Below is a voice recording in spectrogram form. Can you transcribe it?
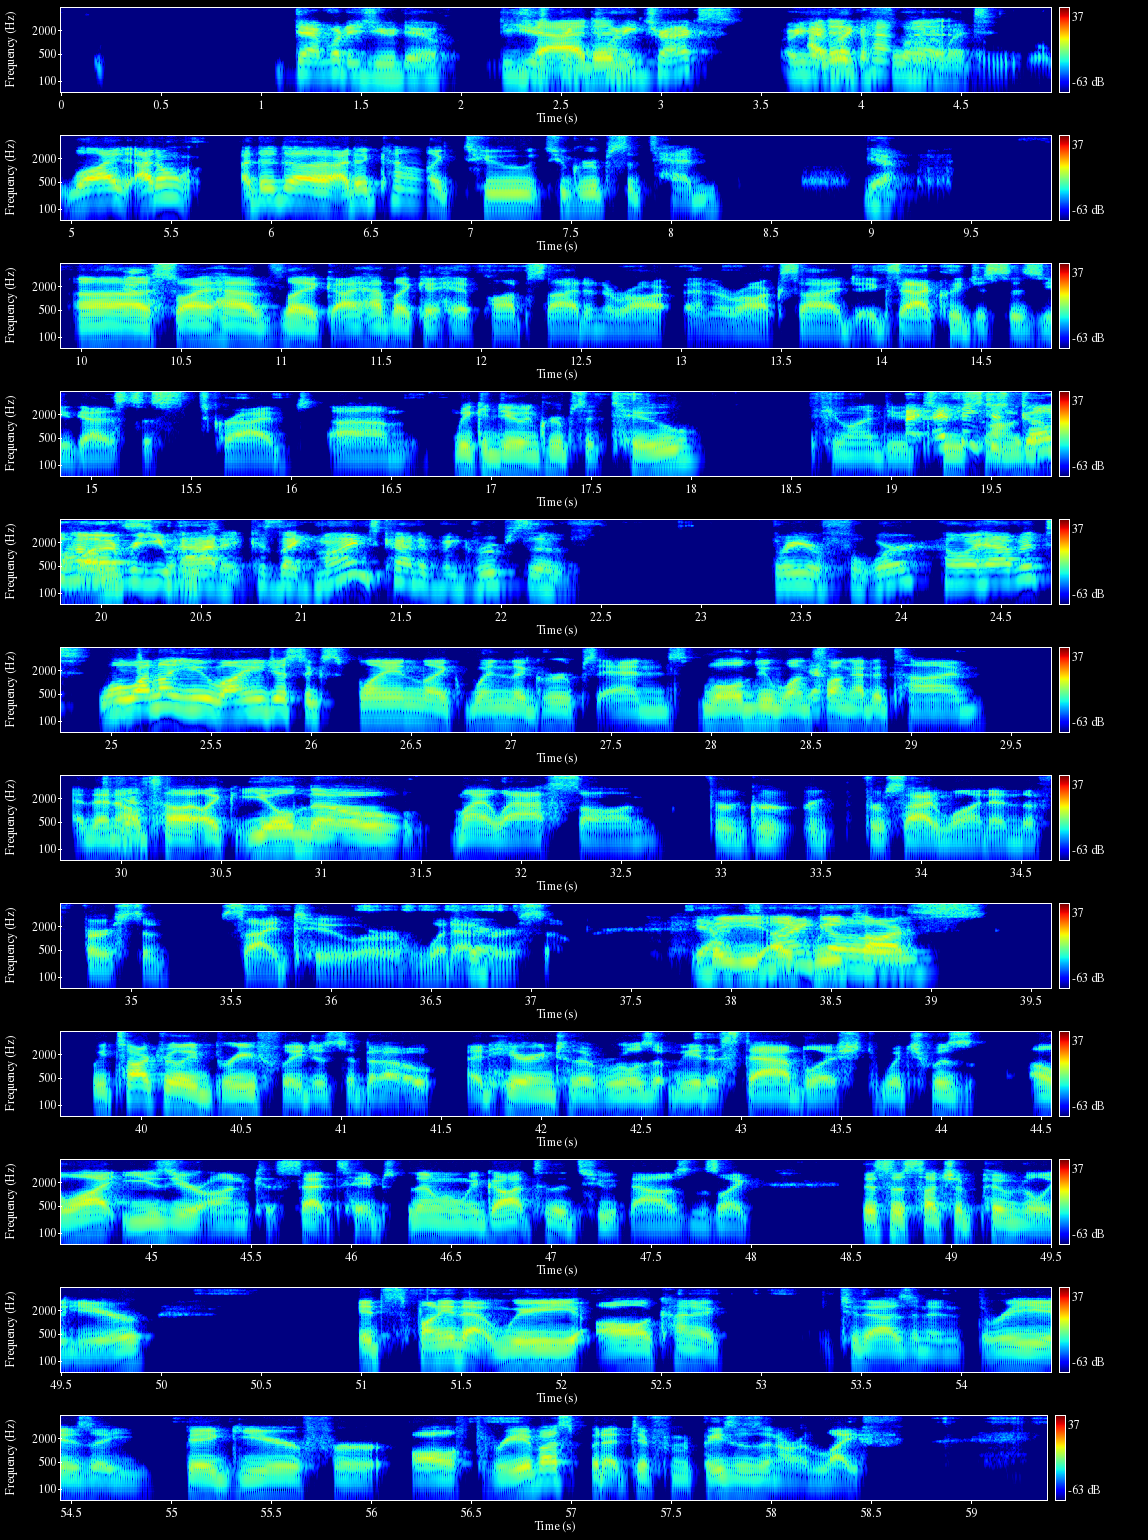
Dev, what did you do? Did you just Yeah, pick did- twenty tracks, or you have like a flow to it? Well, I, I don't I did uh I did kind of like two two groups of ten. Yeah. Uh, so I have like I have like a hip hop side and a rock and a rock side, exactly just as you guys described. Um, we could do in groups of two if you want to do I, two I think just go however once. you had it, because like mine's kind of in groups of three or four. How I have it. Well, why don't you why don't you just explain like when the groups end? We'll do one Yeah. song at a time, and then Yeah. I'll tell it, like you'll know my last song for group for side one and the first of side two or whatever. So Yeah, But you- like, we talked- we talked really briefly just about adhering to the rules that we had established, which was a lot easier on cassette tapes. But then when we got to the 2000s, like this is such a pivotal year. It's funny that we all kind of 2003 is a big year for all three of us, but at different phases in our life.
